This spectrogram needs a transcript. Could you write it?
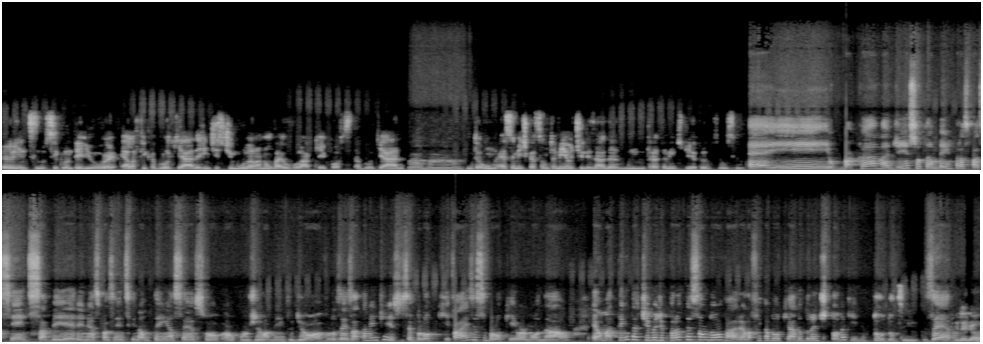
antes, no ciclo anterior, ela fica bloqueada, a gente estimula, ela não vai ovular porque a hipófise está bloqueada. Uhum. Então, essa medicação também é utilizada em tratamentos de reprodução, sim. É, e o bacana disso também para as pacientes saberem, né, as pacientes que não têm acesso ao, ao congelamento de óvulos, é exatamente isso. Você bloqueia, faz esse bloqueio hormonal, é uma tentativa de proteção do ovário. Ela fica bloqueada durante toda a quimio. Tudo. Sim. Zero. Que legal.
